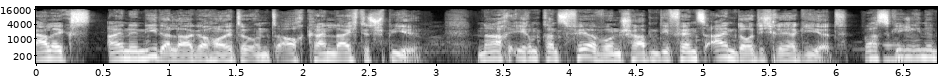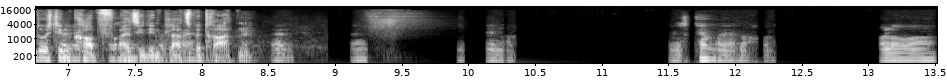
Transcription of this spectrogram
Alex, eine Niederlage heute und auch kein leichtes Spiel. Nach ihrem Transferwunsch haben die Fans eindeutig reagiert. Was ging ihnen durch den Kopf, als sie den Platz betraten? Das kennen wir ja doch. Follower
